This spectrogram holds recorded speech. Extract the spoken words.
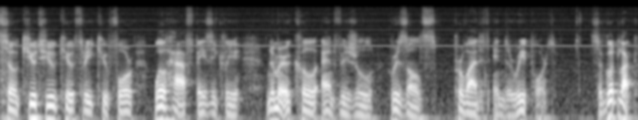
so Q2, Q3, Q4 will have basically numerical and visual results provided in the report. So good luck.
